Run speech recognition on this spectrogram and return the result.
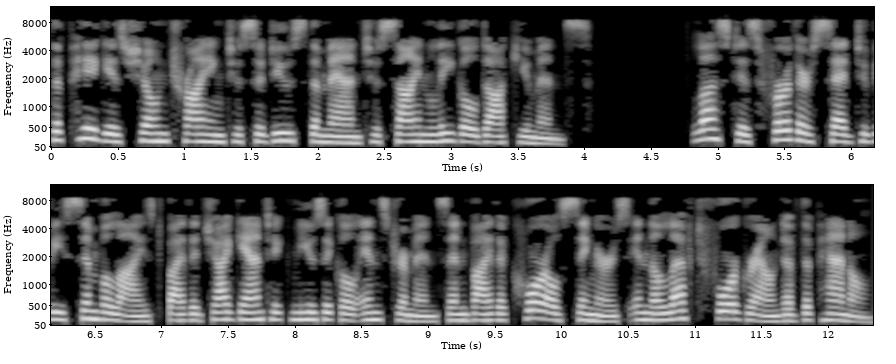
The pig is shown trying to seduce the man to sign legal documents. Lust is further said to be symbolized by the gigantic musical instruments and by the choral singers in the left foreground of the panel.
